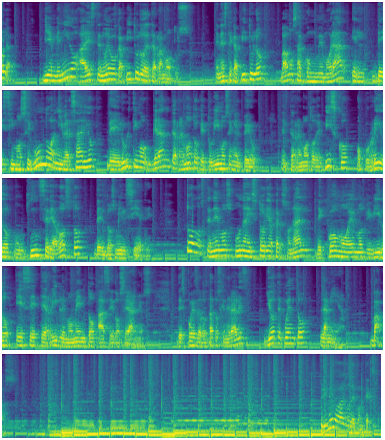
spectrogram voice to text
Hola, bienvenido a este nuevo capítulo de Terramotus. En este capítulo vamos a conmemorar el decimosegundo aniversario del último gran terremoto que tuvimos en el Perú, el terremoto de Pisco, ocurrido un 15 de agosto del 2007. Todos tenemos una historia personal de cómo hemos vivido ese terrible momento hace 12 años. Después de los datos generales, yo te cuento la mía. Vamos. Primero algo de contexto.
